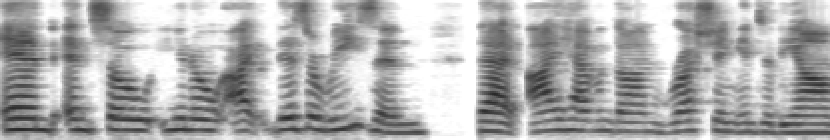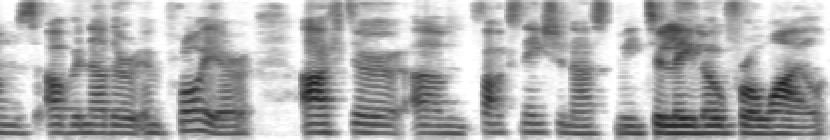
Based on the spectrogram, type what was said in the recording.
And and so you know, I there's a reason that I haven't gone rushing into the arms of another employer after um, Fox Nation asked me to lay low for a while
